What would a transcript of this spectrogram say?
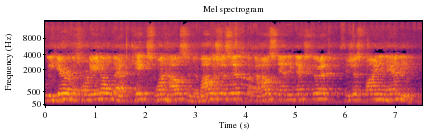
We hear of a tornado that takes one house and demolishes it, but the house standing next to it is just fine and handy.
